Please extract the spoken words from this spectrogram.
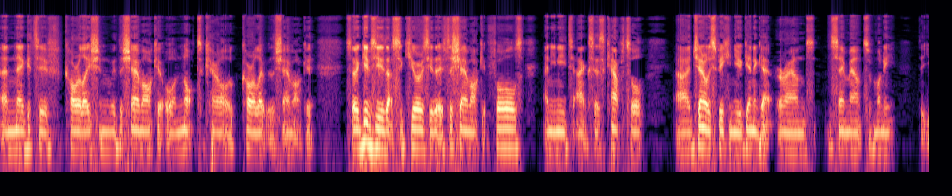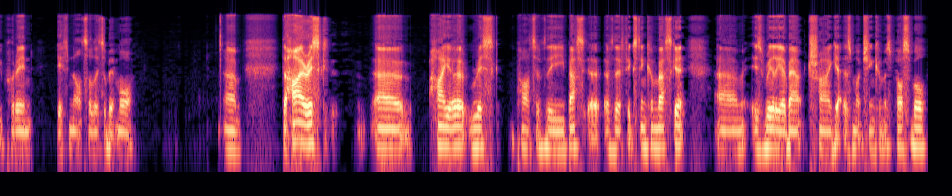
a negative correlation with the share market or not to correlate with the share market. So it gives you that security that if the share market falls and you need to access capital, uh, generally speaking, you're going to get around the same amount of money that you put in, if not a little bit more. Um, the higher risk, uh, higher risk part of the basket of the fixed income basket um, is really about trying to get as much income as possible,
